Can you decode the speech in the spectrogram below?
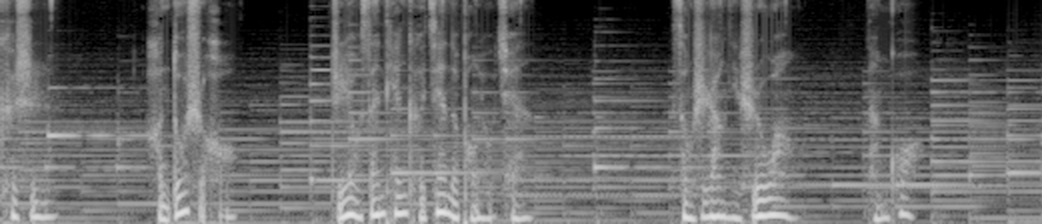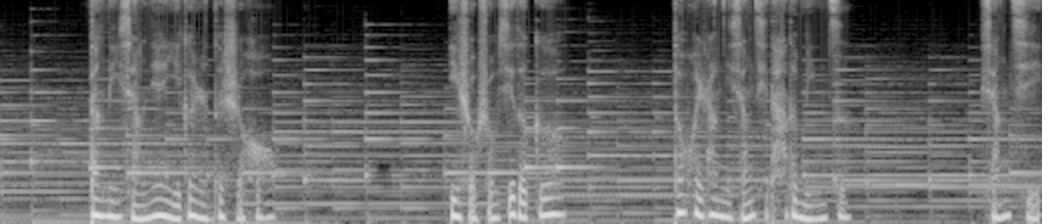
可是，很多时候。只有三天可见的朋友圈，总是让你失望、难过。当你想念一个人的时候，一首熟悉的歌，都会让你想起他的名字，想起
